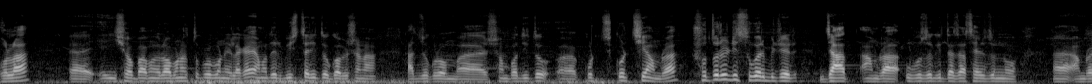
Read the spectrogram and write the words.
ভোলা এইসব আমাদের লবণাক্ত প্রবণ এলাকায় আমাদের বিস্তারিত গবেষণা কার্যক্রম সম্পাদিত করছি আমরা। সতেরোটি সুগার বিটের জাত আমরা উপযোগিতা যাচাইয়ের জন্য আমরা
